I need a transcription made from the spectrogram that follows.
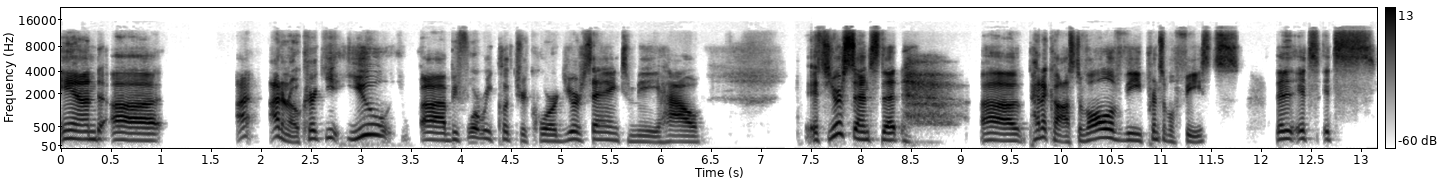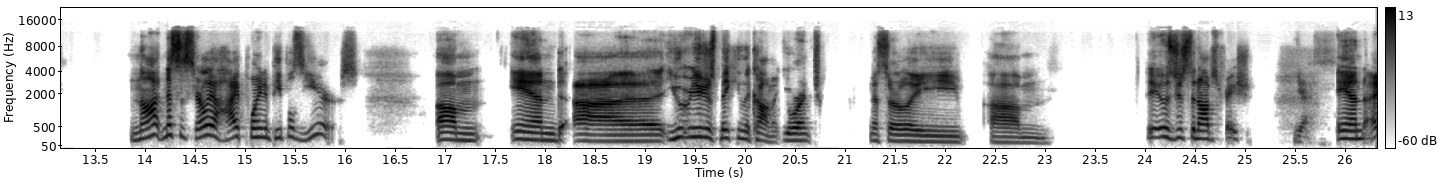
and uh I, I don't know, Kirk. You, you uh, before we clicked record, you're saying to me how it's your sense that uh, Pentecost, of all of the principal feasts, that it's it's not necessarily a high point in people's years. Um, and uh, you you're just making the comment. You weren't necessarily. Um, it was just an observation, Yes. and I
